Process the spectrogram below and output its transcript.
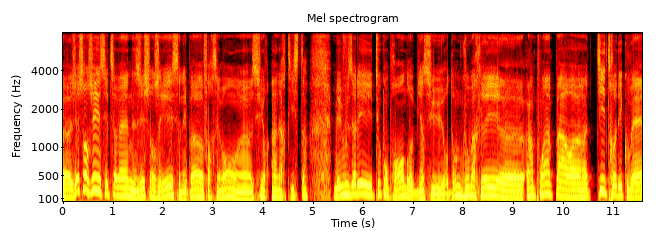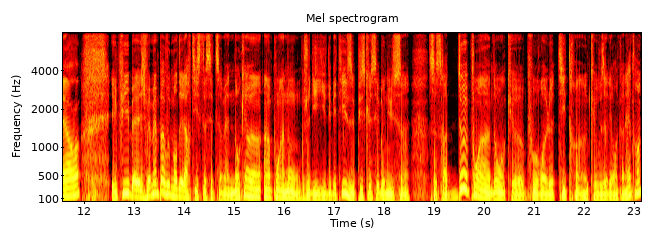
Euh, j'ai changé cette semaine, j'ai changé. Ce n'est pas forcément sur un artiste, mais vous allez tout comprendre, bien sûr. Donc, vous marquerez un point par titre découvert. Et puis, ben, je vais même pas vous demander l'artiste cette semaine. Donc, non, je dis des bêtises, puisque c'est bonus, ce sera deux points donc euh, pour le titre que vous allez reconnaître.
